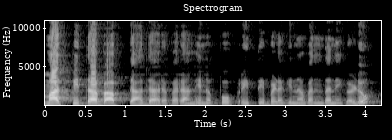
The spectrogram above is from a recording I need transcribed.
ಮಾತ್ಪಿತಾ ಬಾಪ್ ದಾದಾರವರ ನೆನಪು, ಪ್ರೀತಿ, ಬೆಳಗಿನ ವಂದನೆಗಳು.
